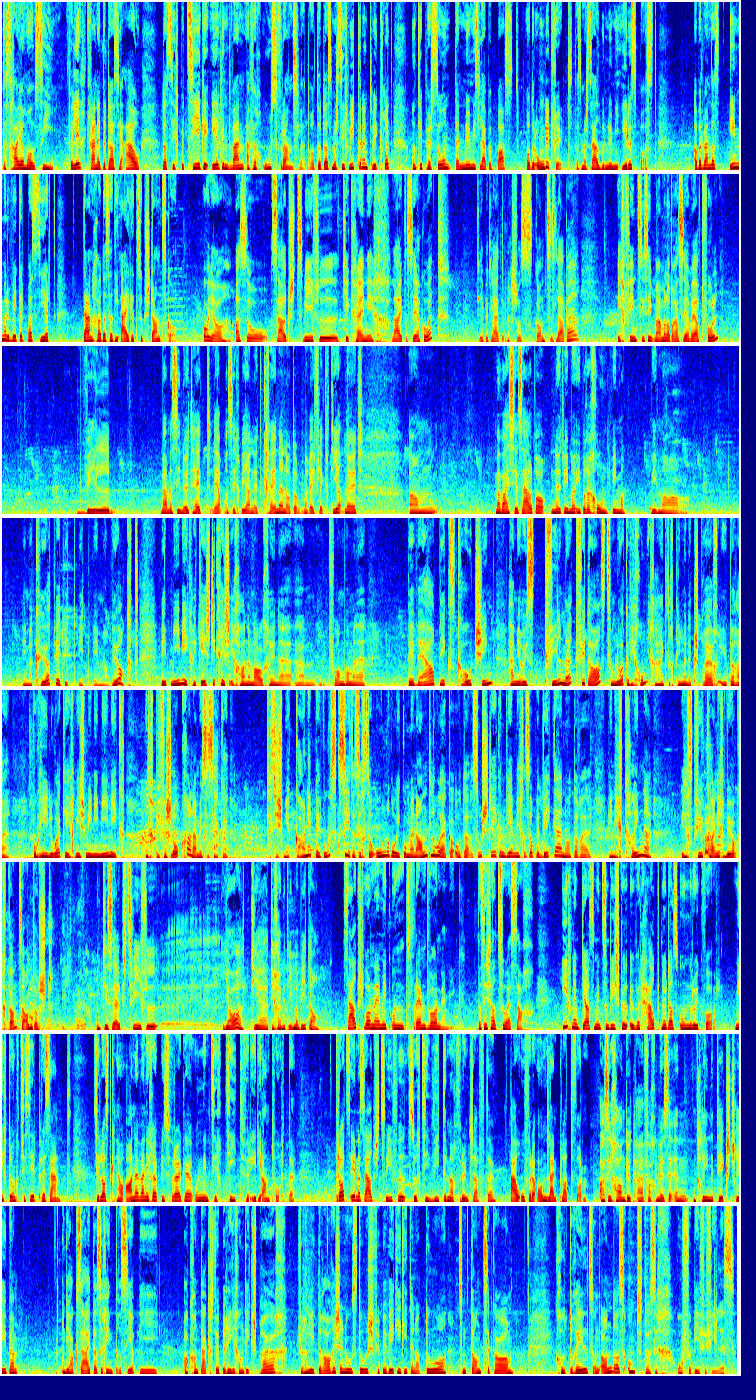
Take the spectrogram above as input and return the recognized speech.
Das kann ja mal sein. Vielleicht kennt ihr das ja auch, dass sich Beziehungen irgendwann einfach ausfranzeln oder dass man sich weiterentwickelt und die Person dann nicht mehr ins Leben passt oder umgekehrt, dass man selber nicht mehr ihres passt. Aber wenn das immer wieder passiert, dann kann das an die eigene Substanz gehen. Oh ja, also Selbstzweifel, die kenne ich leider sehr gut. Die begleiten mich schon das ganze Leben. Ich finde, sie sind manchmal aber auch sehr wertvoll weil wenn man sie nicht hat, lernt man sich wie auch nicht kennen oder man reflektiert nicht. Ähm, man weiß ja selber nicht, wie man überkommt, wie man, wie man, wie man gehört wird, wie, wie, wie man wirkt, wie die Mimik, wie die Gestik ist. Ich konnte einmal können, ähm, in Form von einem Bewerbungscoaching haben wir uns gefilmt für das, um zu schauen, wie komme ich eigentlich bei einem Gespräch über wohin schaue ich, wie ist meine Mimik. Und ich bin verschrocken und musste sagen, das ist mir gar nicht bewusst gewesen, dass ich so unruhig umeinander schaue oder sonst irgendwie mich so bewegen oder äh, wie ich klinge. Weil ich das Gefühl habe, ich wirke ganz anders. Und die Selbstzweifel, äh, ja, die, die kommen immer wieder. Selbstwahrnehmung und Fremdwahrnehmung, das ist halt so eine Sache. Ich nehme Jasmin zum Beispiel überhaupt nicht als unruhig wahr. Mich dunkt sie sehr präsent. Sie lässt genau an, wenn ich etwas frage und nimmt sich Zeit für ihre Antworten. Trotz ihrer Selbstzweifel sucht sie weiter nach Freundschaften, auch auf einer Online-Plattform. Also ich musste dort einfach einen, einen kleinen Text schreiben und ich habe gesagt, dass ich interessiert bin an Kontakt für bereichernde Gespräche, für einen literarischen Austausch, für Bewegung in der Natur, zum Tanzen gehen, kulturelles und anderes und dass ich offen bin für vieles.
